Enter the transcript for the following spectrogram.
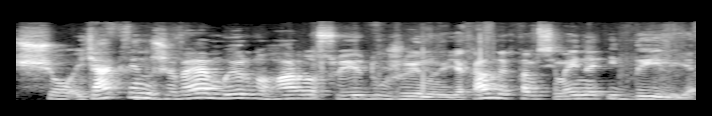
що як він живе мирно, гарно з своєю дружиною, яка в них там сімейна ідилія,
